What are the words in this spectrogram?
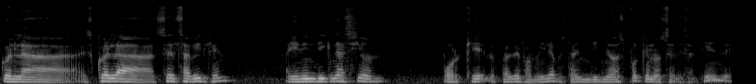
con la escuela Celsa Virgen hay una indignación porque los padres de familia pues, están indignados porque no se les atiende.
